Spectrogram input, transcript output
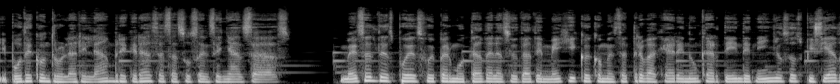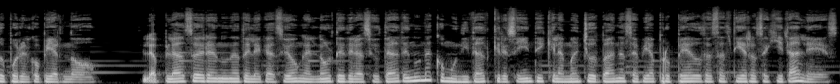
y pude controlar el hambre gracias a sus enseñanzas. Meses después fui permutada a la Ciudad de México y comencé a trabajar en un jardín de niños auspiciado por el gobierno. La plaza era en una delegación al norte de la ciudad en una comunidad creciente y que la mancha urbana se había apropiado de esas tierras ejidales,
